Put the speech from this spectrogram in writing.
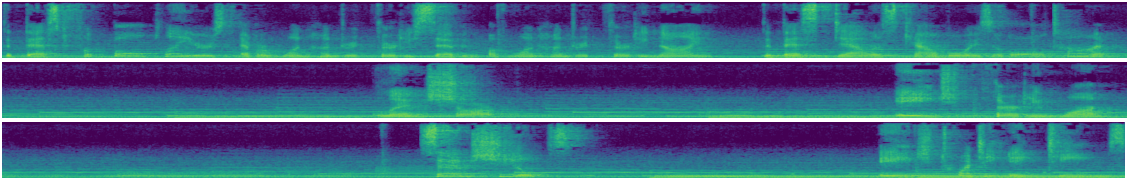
the best football players ever 137 of 139 the best Dallas Cowboys of all time. Glenn Sharpe. Age 31 Sam Shields. Age 28 teams,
